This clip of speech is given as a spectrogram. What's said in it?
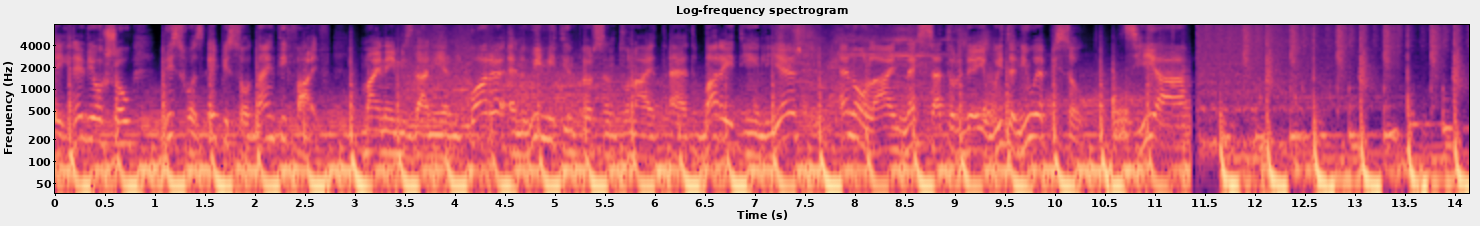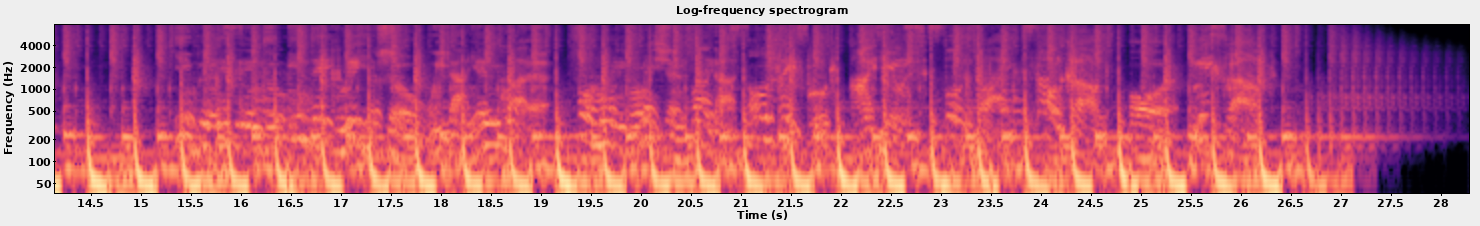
iNTAKE Radio Show. This was episode 95. My name is Daniel Nicoară and we meet in person tonight at Bar 80 in Liège and online next Saturday with a new episode. See ya!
